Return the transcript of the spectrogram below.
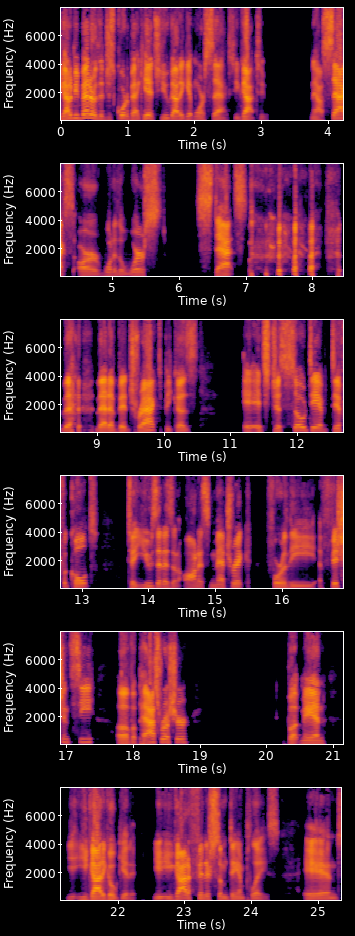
got to be better than just quarterback hits. You got to get more sacks. You got to. Now, sacks are one of the worst stats that that have been tracked because it's just so damn difficult to use it as an honest metric for the efficiency of a pass rusher. But man, you, you got to go get it. You, you got to finish some damn plays. And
